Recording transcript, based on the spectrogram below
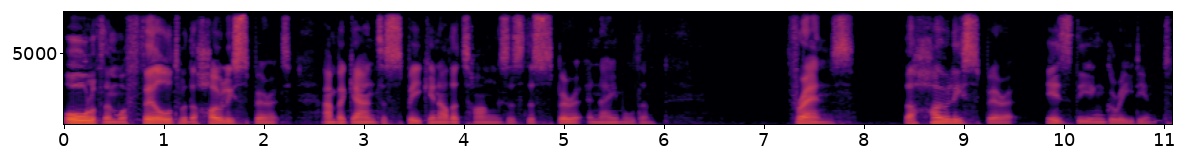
All of them were filled with the Holy Spirit and began to speak in other tongues as the Spirit enabled them. Friends, the Holy Spirit is the ingredient.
